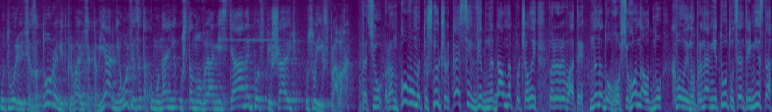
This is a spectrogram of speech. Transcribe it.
Утворюються затори, відкриваються кав'ярні, офіси та комунальні установи. А містяни поспішають у своїх справах. Та цю ранкову метушню черкасців віднедавна почали переривати. Ненадовго, всього на одну хвилину. Принаймні тут, у центрі міста,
